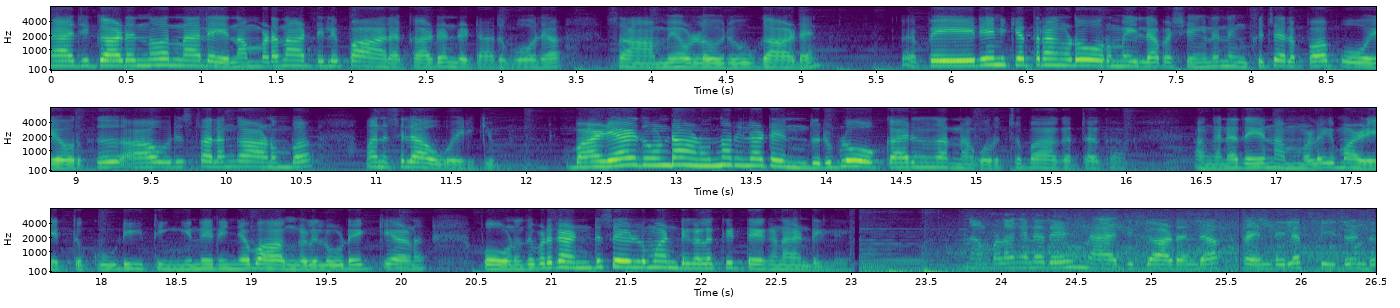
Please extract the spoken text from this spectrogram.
മാജിക് ഗാർഡൻ എന്ന് പറഞ്ഞാലേ നമ്മുടെ നാട്ടിൽ പാലക്കാട് ഉണ്ട് കേട്ടോ. അതുപോലെ സാമ്യമുള്ള ഒരു ഗാർഡൻ. പേര് എനിക്ക് അത്ര അങ്ങോട്ട് ഓർമ്മയില്ല. പക്ഷേങ്കിൽ നിങ്ങൾക്ക് ചിലപ്പോൾ പോയവർക്ക് ആ ഒരു സ്ഥലം കാണുമ്പോൾ മനസ്സിലാവുമായിരിക്കും. മഴ ആയതുകൊണ്ടാണോ എന്നറിയില്ല കേട്ടോ എന്തൊരു ബ്ലോക്കായിരുന്നു പറഞ്ഞാൽ കുറച്ച് ഭാഗത്തൊക്കെ. അങ്ങനെ അതേ നമ്മൾ ഈ മഴയത്ത് കൂടി തിങ്ങി നെരിഞ്ഞ ഭാഗങ്ങളിലൂടെയൊക്കെയാണ് പോണത്. ഇവിടെ രണ്ട് സൈഡിലും വണ്ടികളൊക്കെ ഇട്ടേക്കണ കണ്ടില്ലേ? നമ്മളങ്ങനെ അതേ മാജിക് ഗാർഡന്റെ ഫ്രണ്ടിൽ എത്തിയിട്ടുണ്ട്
